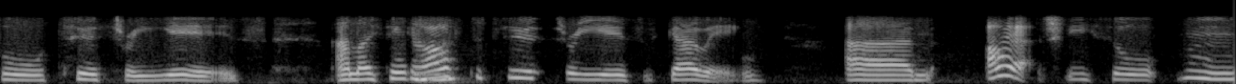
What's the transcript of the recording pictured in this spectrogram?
for two or three years. And I think mm-hmm. after two or three years of going, um, I actually thought, hmm,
